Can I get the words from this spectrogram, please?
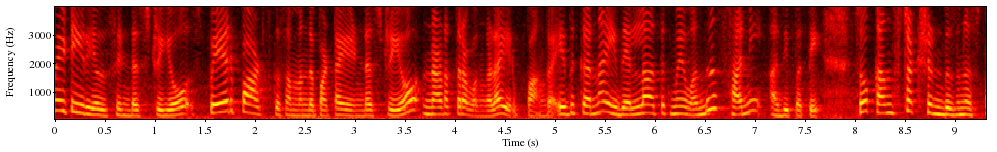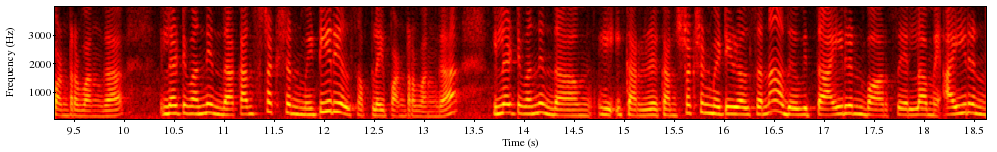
மெட்டீரியல்ஸ் இண்டஸ்ட்ரியோ ஸ்பேர் பார்ட்ஸ்க்கு சம்மந்தப்பட்ட இண்டஸ்ட்ரியோ நடத்துகிறவங்களாக இருப்பாங்க. எதுக்குன்னா இது எல்லாத்துக்குமே வந்து சனி அதிபதி. ஸோ கன்ஸ்ட்ரக்ஷன் பிஸ்னஸ் பண்ணுறவங்க இல்லாட்டி வந்து இந்த கன்ஸ்ட்ரக்ஷன் மெட்டீரியல் சப்ளை பண்ணுறவங்க இல்லாட்டி வந்து இந்த கன்ஸ்ட்ரக்ஷன் மெட்டீரியல்ஸ்னால் அது வித் ஐரன் பார்ஸ் எல்லாமே ஐரன்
